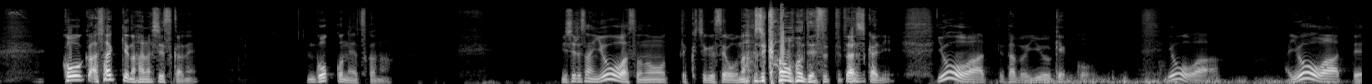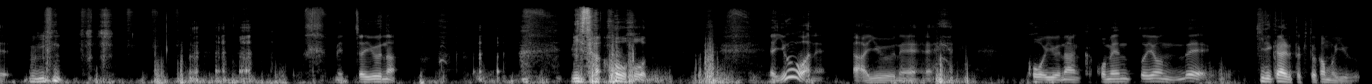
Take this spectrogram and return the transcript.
効果、さっきの話ですかね。ごっこのやつかな。ミシェルさん、要はそのって口癖同じかもですって確かに。要はって多分言う結構。要は、要はって、めっちゃ言うな。ミさん、ほうほう。要はね、ああいうね、こういうなんかコメント読んで切り替えるときとかも言う。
